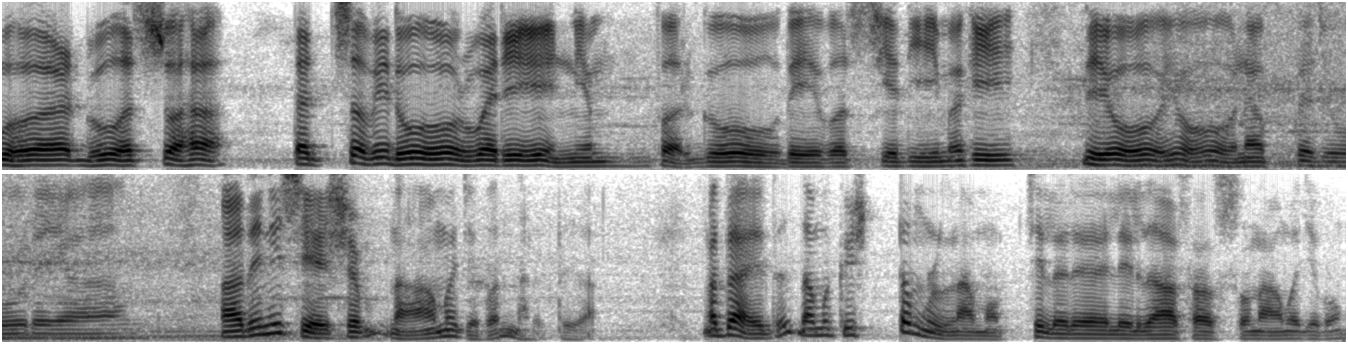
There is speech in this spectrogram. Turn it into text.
ഭൂർഭുവസ്വ തത്സവിതോർവരേണ്യം ഭർഗോ ദേവസ്യ ധീമഹി ധിയോ യോ ന പ്രചോദയാൻ അതിനുശേഷം നാമജപം നടത്തുക. അതായത് നമുക്കിഷ്ടമുള്ള നാമം ചിലർ ലളിതാ സഹസ്രനാമജപം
